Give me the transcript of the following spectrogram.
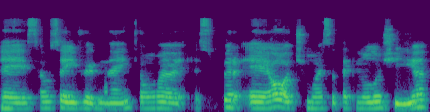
é, cell saver, né? Então, é, é super, é ótimo essa tecnologia.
